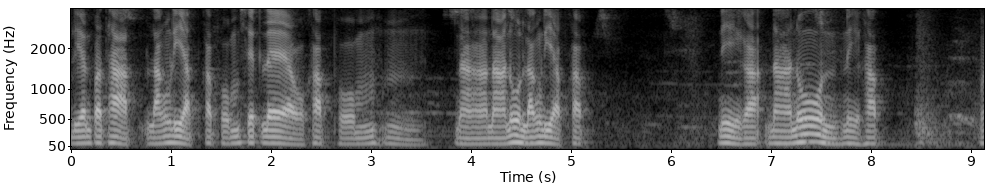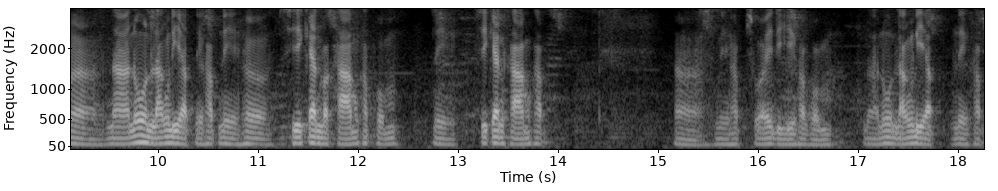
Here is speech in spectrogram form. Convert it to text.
เรียนประทาดหลังเรียบครับผมเสร็จแล้วครับผมอืมนานาโน่นหลังเรียบครับ นี่ก็นาโน่นนี่ครับอ่านาโน่นหลังเรียบนี่ครับนี่เออสีแกนมะขามครับผมนี่สีแกนขามครับ อ่า นี่ครับสวยดีครับผมหนานู่นหลังเรียบนี่ครับ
